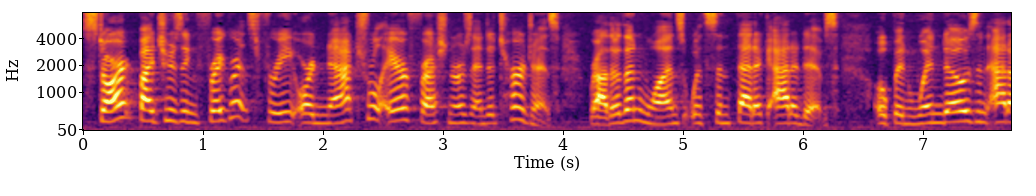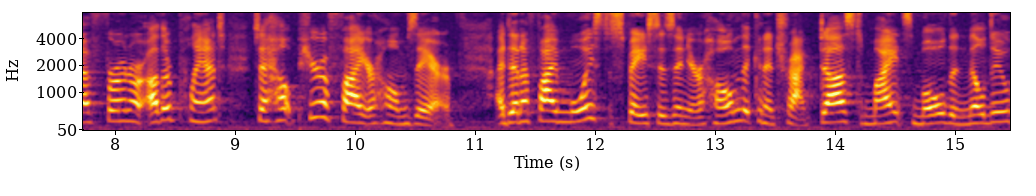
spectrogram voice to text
Start by choosing fragrance-free or natural air fresheners and detergents rather than ones with synthetic additives. Open windows and add a fern or other plant to help purify your home's air. Identify moist spaces in your home that can attract dust, mites, mold, and mildew.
